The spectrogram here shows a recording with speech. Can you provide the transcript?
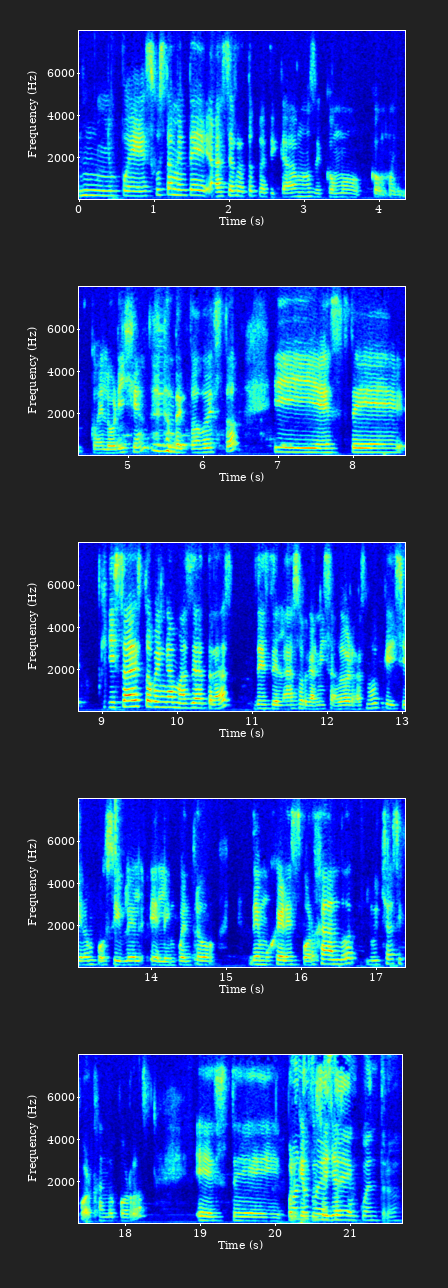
Mm, pues justamente hace rato platicábamos de cómo, cómo con el origen de todo esto y este quizá esto venga más de atrás desde las organizadoras, ¿no? Que hicieron posible el encuentro de mujeres forjando luchas y forjando porros. Este, porque pues fue este encuentro?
